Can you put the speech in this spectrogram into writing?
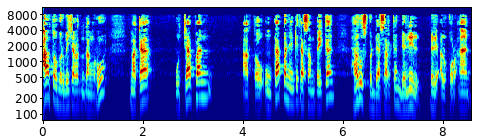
atau berbicara tentang ruh, maka ucapan atau ungkapan yang kita sampaikan harus berdasarkan dalil dari Al-Quran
